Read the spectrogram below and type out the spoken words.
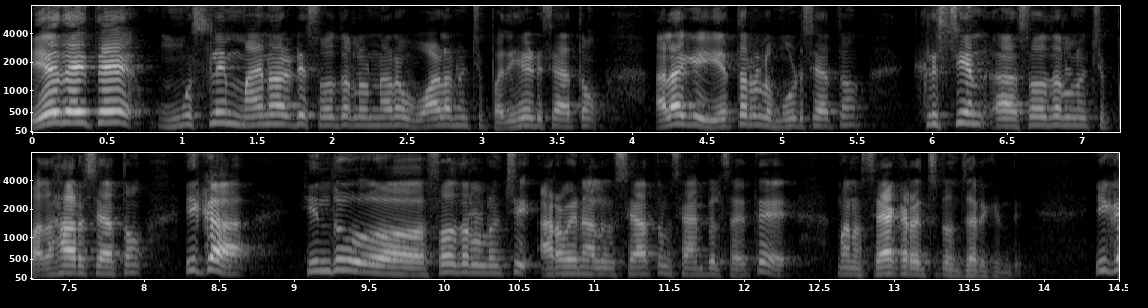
ఏదైతే ముస్లిం మైనారిటీ సోదరులు ఉన్నారో వాళ్ళ నుంచి పదిహేడు శాతం అలాగే ఇతరులు మూడు శాతం క్రిస్టియన్ సోదరుల నుంచి పదహారు శాతం ఇక హిందూ సోదరుల నుంచి అరవై నాలుగు శాతం శాంపిల్స్ అయితే మనం సేకరించడం జరిగింది. ఇక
